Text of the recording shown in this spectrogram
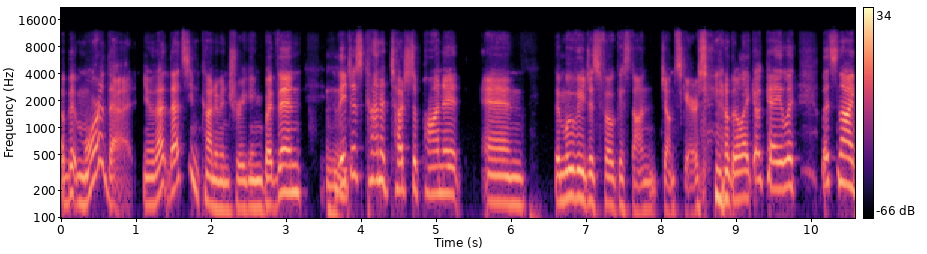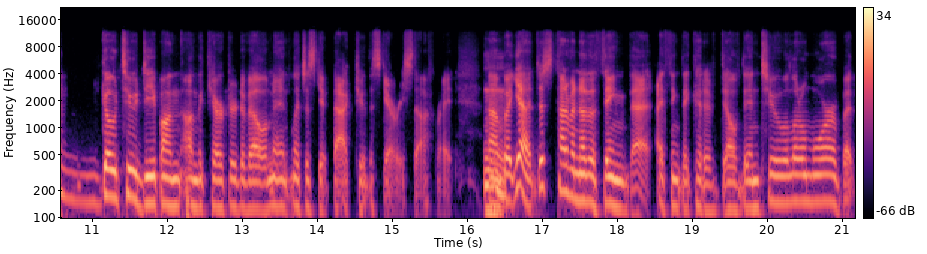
a bit more of that. You know, that that seemed kind of intriguing, but then mm-hmm. they just kind of touched upon it and the movie just focused on jump scares. You know, they're like, okay, let, let's not go too deep on on the character development. Let's just get back to the scary stuff, right? Um, mm-hmm. Um, but yeah, just kind of another thing that I think they could have delved into a little more, but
